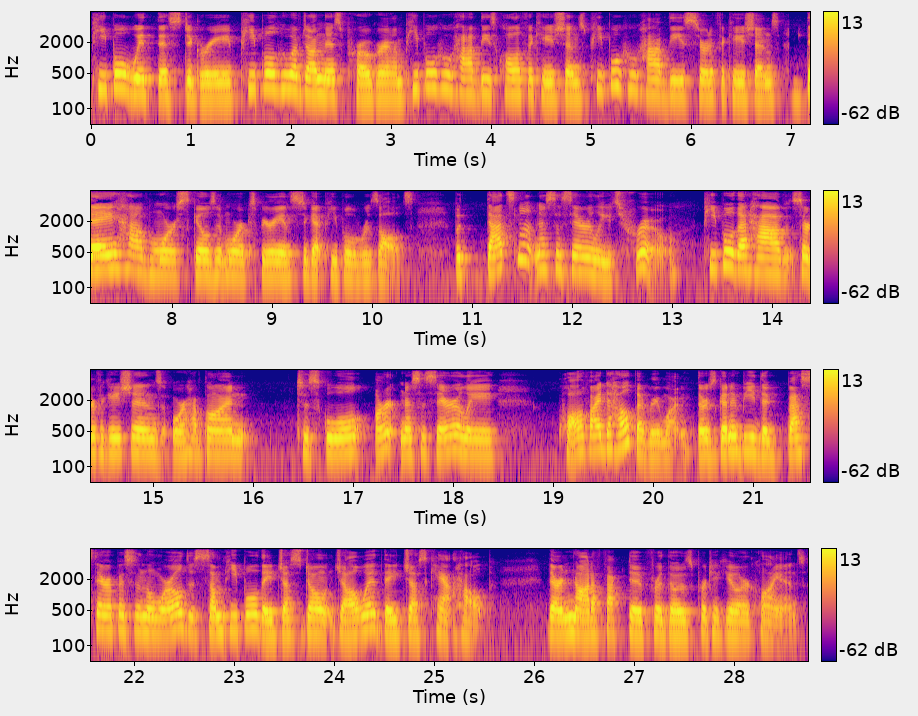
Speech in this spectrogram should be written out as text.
people with this degree, people who have done this program, people who have these qualifications, people who have these certifications, they have more skills and more experience to get people results. But that's not necessarily true. People that have certifications or have gone to school aren't necessarily qualified to help everyone. There's going to be the best therapists in the world. Is some people they just don't gel with, they just can't help. They're not effective for those particular clients.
